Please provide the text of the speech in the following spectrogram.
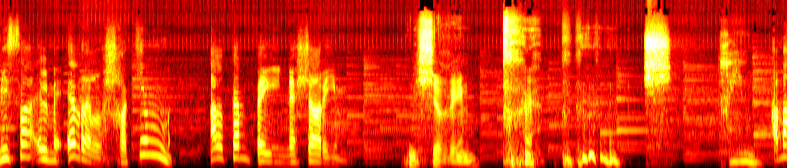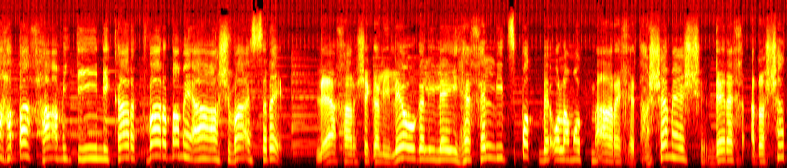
נישא אל מעבר לשחקים על כנפי נשרים. נשארים. חיים. המהפך האמיתי ניכר כבר במאה ה-17, לאחר שגלילאו גלילי החל לצפות בעולמות מערכת השמש דרך עדשת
